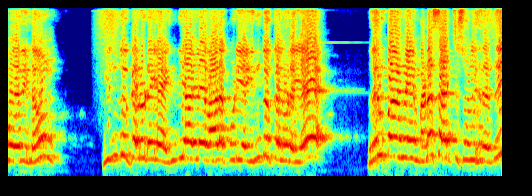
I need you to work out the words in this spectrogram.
போதிலும் இந்துக்களுடைய இந்தியாவிலே வாழக்கூடிய இந்துக்களுடைய பெரும்பான்மை மனசாட்சி சொல்லுகிறது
